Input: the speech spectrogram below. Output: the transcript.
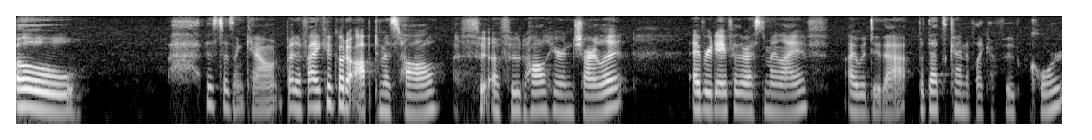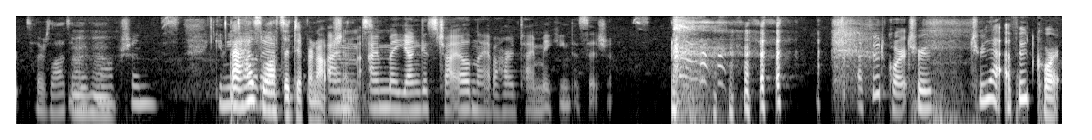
gosh, oh, this doesn't count. But if I could go to Optimist Hall, a, food hall here in Charlotte, every day for the rest of my life, I would do that. But that's kind of like a food court, so there's lots of different Mhm. options. Can you that has I lots have- of different options. I'm. I'm my youngest child and I have a hard time making decisions. A food court. True, true that a food court.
